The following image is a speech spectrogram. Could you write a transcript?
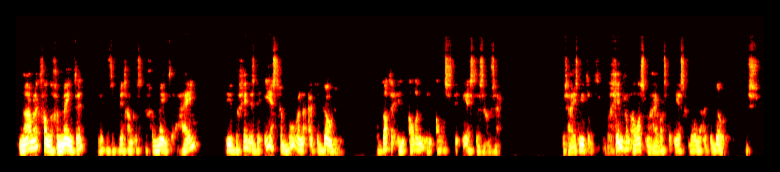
namelijk van de gemeente. Dus het lichaam is de gemeente. Hij het begin is de eerstgeborene uit de doden. Opdat er in allen, in alles, de eerste zou zijn. Dus hij is niet het begin van alles, maar hij was de eerstgeborene uit de doden. Dus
